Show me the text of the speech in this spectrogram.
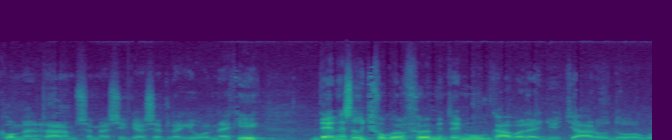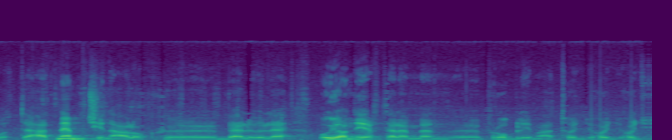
kommentárom sem esik esetleg jól nekik. De én ezt úgy fogom föl, mint egy munkával együtt járó dolgot. Tehát nem csinálok belőle olyan értelemben problémát, hogy, hogy, hogy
